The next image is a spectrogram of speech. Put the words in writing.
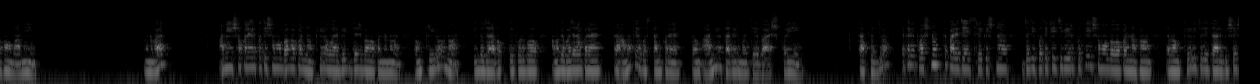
অহম আমি অনুবাদ আমি সকলের প্রতি সমভাবাপন্ন কেউ আমার বিদ্বেষ ভাবাপন্ন নয় এবং প্রিয় নয়, কিন্তু যারা ভক্তিপূর্বক আমাকে ভজনা করেন, তারা আমাতে অবস্থান করেন এবং আমিও তাদের মধ্যে বাস করি। তাৎপর্য, এখানে প্রশ্ন উঠতে পারে যে শ্রীকৃষ্ণ যদি প্রতিটি জীবের প্রতি সমভাবাপন্ন হন এবং কেউ যদি তার বিশেষ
